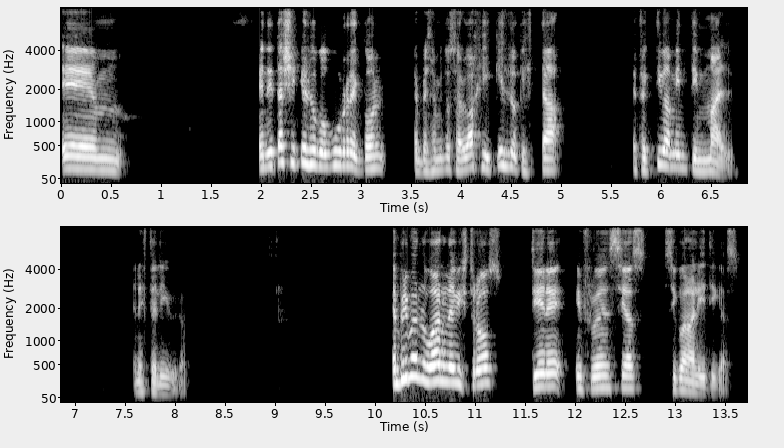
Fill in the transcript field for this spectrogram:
em, en detalle qué es lo que ocurre con el pensamiento salvaje y qué es lo que está efectivamente mal en este libro. En primer lugar, Levi-Strauss tiene influencias psicoanalíticas.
